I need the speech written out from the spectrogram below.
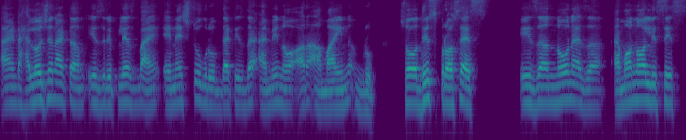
and halogen atom is replaced by NH2 group that is the amino or amine group. So this process is uh, known as uh, ammonolysis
